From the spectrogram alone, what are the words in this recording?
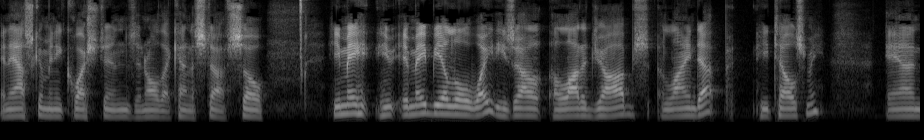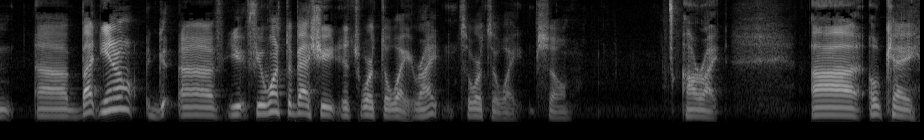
and ask him any questions and all that kind of stuff. So he may he, it may be a little wait. He's got a lot of jobs lined up. He tells me, and uh, but you know, uh, if, you, if you want the best, you, it's worth the wait, right? It's worth the wait. So, all right, uh, okay.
